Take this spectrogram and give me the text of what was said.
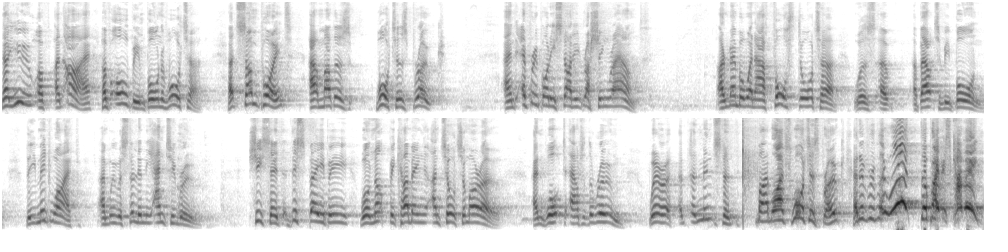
Now, you and I have all been born of water. At some point, our mother's waters broke, and everybody started rushing round. I remember when our fourth daughter was uh, about to be born, the midwife, and we were still in the anteroom, she said, This baby will not be coming until tomorrow and walked out of the room. Where at an instant, my wife's waters broke, and everybody, what? The baby's coming!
